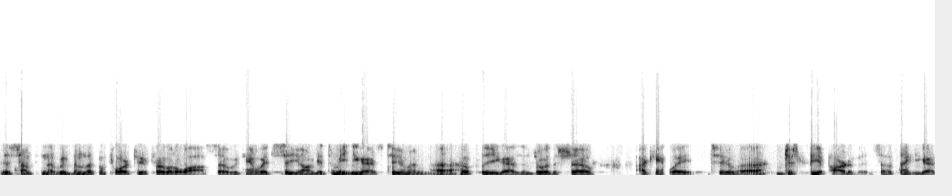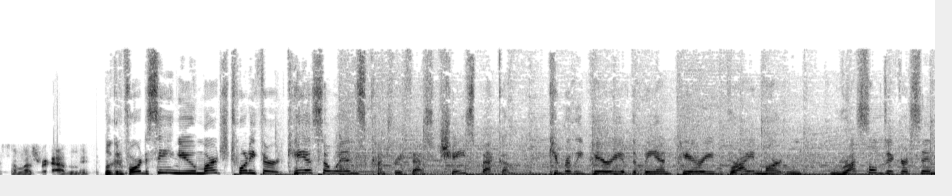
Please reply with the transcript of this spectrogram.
it's something that we've been looking forward to for a little while. So we can't wait to see you all and get to meet you guys too, and uh, hopefully you guys enjoy the show. I can't wait to uh, just be a part of it. So thank you guys so much for having me. Looking forward to seeing you March 23rd, KSON's Country Fest. Chayce Beckham, Kimberly Perry of the band Perry, Bryan Martin, Russell Dickerson,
